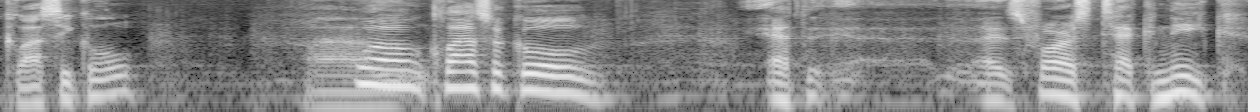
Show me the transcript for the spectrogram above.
classical. Um, well, classical at the, uh, as far as technique,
